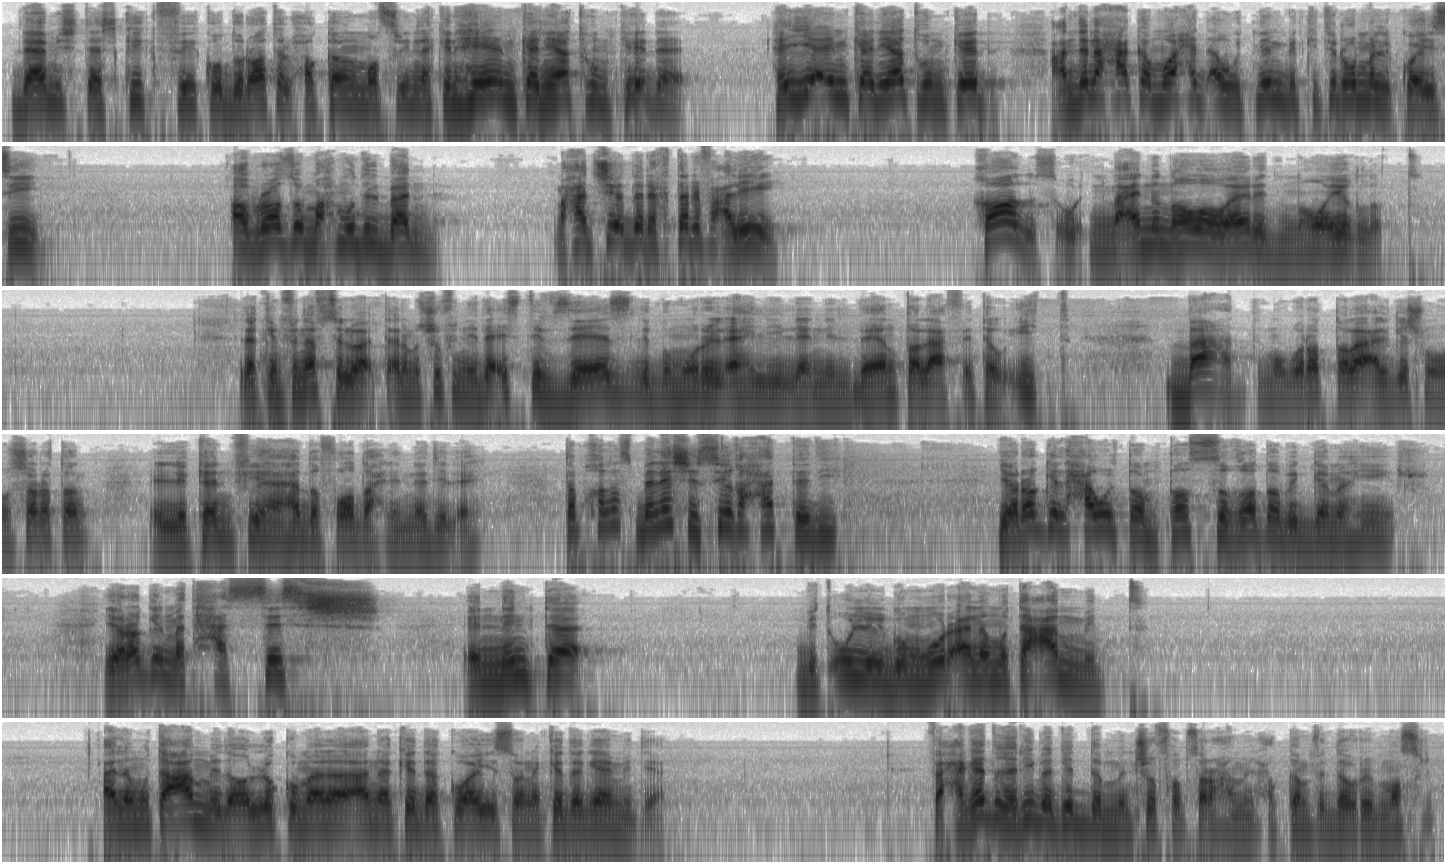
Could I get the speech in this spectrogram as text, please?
ده مش تشكيك في قدرات الحكام المصريين لكن هي إمكانياتهم كده. هي إمكانياتهم كده. عندنا حكم واحد أو اتنين بالكتير هم اللي كويسين. أبرزهم محمود البنا. ما حدش يقدر يختلف عليه. خالص. مع إن هو وارد إن هو يغلط. لكن في نفس الوقت أنا بشوف إن ده استفزاز لجمهور الأهلي لأن البيان طالع في توقيت بعد مباراة طلائع الجيش مباشرة اللي كان فيها هدف واضح للنادي الأهلي. طب خلاص بلاش الصيغة حتى دي. يا راجل حاول تمتص غضب الجماهير. يا راجل ما تحسسش إن أنت بتقول للجمهور أنا متعمد. أنا متعمد أقول لكم أنا أنا كده كويس وأنا كده جامد يعني. فحاجات غريبة جدا بنشوفها بصراحة من الحكام في الدوري المصري.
